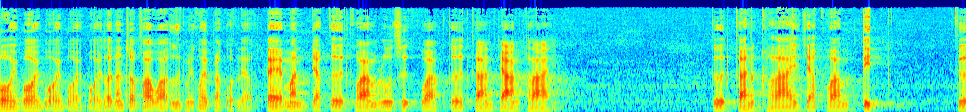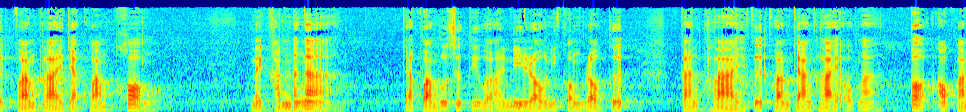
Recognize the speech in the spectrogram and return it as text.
บ่อยบ่อยบ่อยบ่อยบ่อยตอนนั้นสภาวะอื่นไม่ค่อยปรากฏแล้ว แต่มันจะเกิดความรู้สึกว่าเกิดการจางคลาย เกิดการคลายจากความติด เกิดความคลายจากความคล้อง ในขันทั้งห้าจากความรู้สึกที่ว่าไอ้นี่เรานี่ของเราเกิดการคลาย เกิดความจางคลายออกมา ก็เอาความ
